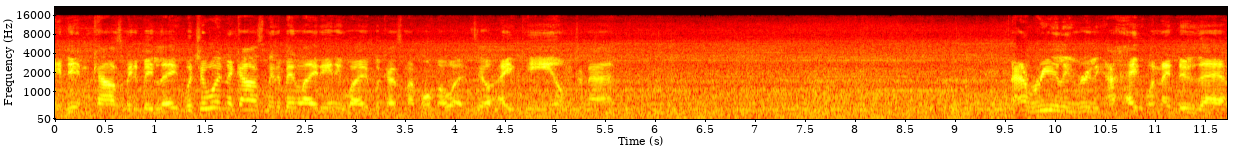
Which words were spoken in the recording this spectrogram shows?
it didn't cause me to be late, which it wouldn't have caused me to be late anyway because my appointment wasn't until 8 p.m. tonight. I really, really, I hate when they do that.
